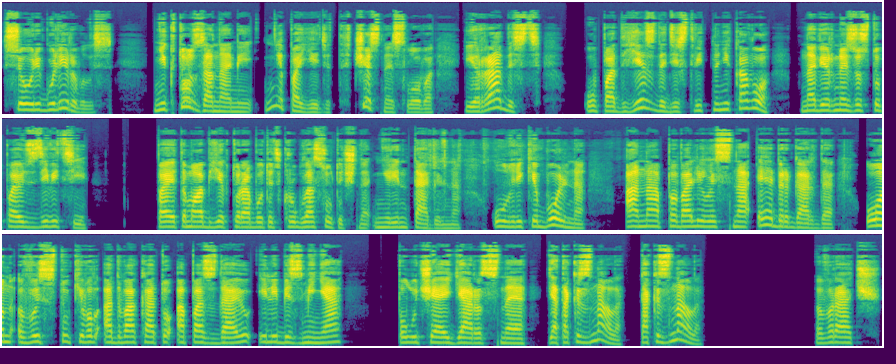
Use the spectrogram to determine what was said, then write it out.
Все урегулировалось. Никто за нами не поедет, честное слово. И радость у подъезда действительно никого. Наверное, заступают с девяти. По этому объекту работать круглосуточно нерентабельно. Улрике больно, она повалилась на Эбергарда, он выстукивал адвокату «опоздаю» или «без меня», получая яростное «я так и знала, так и знала». Врач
